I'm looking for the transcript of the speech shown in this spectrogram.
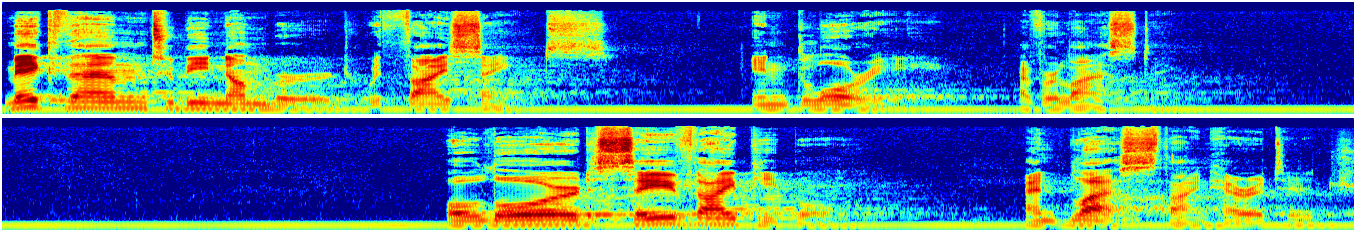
Make them to be numbered with thy saints in glory everlasting. O Lord, save thy people and bless thine heritage.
